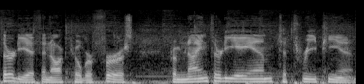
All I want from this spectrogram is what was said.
30th, and October 1st from 9:30 a.m. to 3 p.m.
